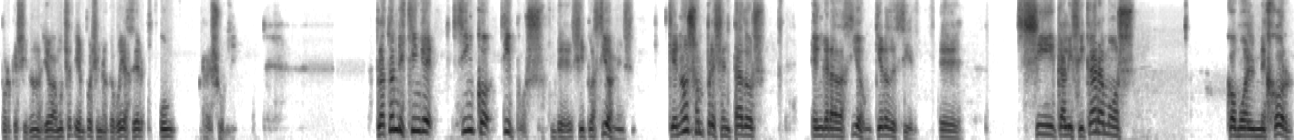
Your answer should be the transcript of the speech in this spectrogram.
porque si no nos lleva mucho tiempo, sino que voy a hacer un resumen. Platón distingue cinco tipos de situaciones que no son presentados en gradación. Quiero decir, eh, si calificáramos como el mejor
